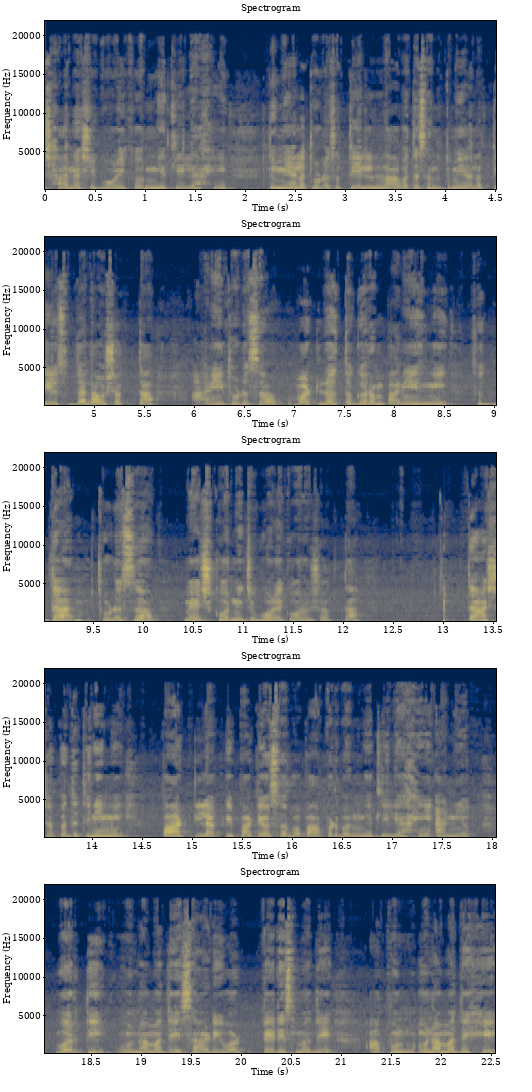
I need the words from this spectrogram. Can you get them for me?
छान असे गोळे करून घेतलेले आहे. तुम्ही याला थोडंसं तेल लावत असाल तर तुम्ही याला तेलसुद्धा लावू शकता. आणि थोडंसं वाटलं तर गरम पाणीने सुद्धा थोडंसं मॅच कोरणीचे गोळे करू शकता. तर अशा पद्धतीने मी पाट लाकडी पाट्यावर सर्व पापड बनवून घेतलेले आहे. आणि वरती उन्हामध्ये साडीवर टेरेसमध्ये आपण उन्हामध्ये हे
